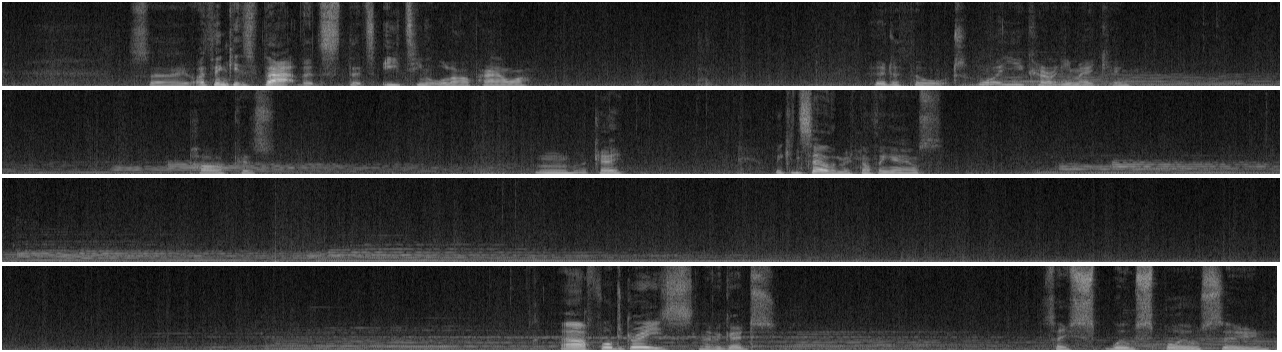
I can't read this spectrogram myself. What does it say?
So, I think it's that that's, that's eating all our power. Who'd have thought? What are you currently making? Parkas. Hmm, okay. We can sell them if nothing else. Ah, four degrees. Never good. So we'll spoil soon.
